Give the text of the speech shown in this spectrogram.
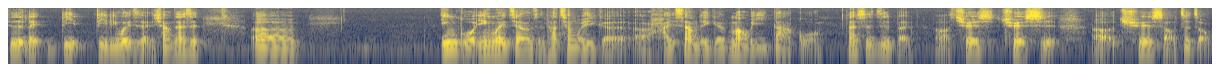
是类地地理位置很像，但是呃英国因为这样子，它成为一个呃海上的一个贸易大国。但是日本啊，确实确实呃缺少这种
